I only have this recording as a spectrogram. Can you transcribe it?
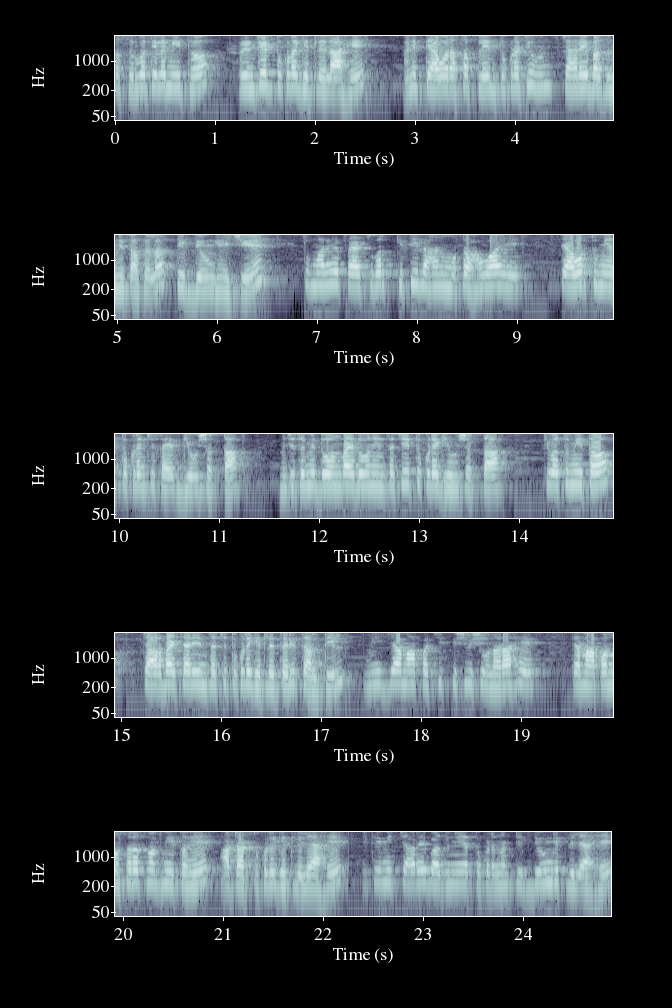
तर सुरुवातीला मी इथं प्रिंटेड तुकडा घेतलेला आहे. आणि त्यावर असा प्लेन तुकडा ठेवून चारही बाजूंनी तर आपल्याला टीप देऊन घ्यायची आहे. तुम्हाला हे पॅचवर्क किती लहान मोठं हवं आहे त्यावर तुम्ही या तुकड्यांची साईज घेऊ शकता. म्हणजे तुम्ही दोन बाय दोन इंचाचे तुकडे घेऊ शकता. किंवा तुम्ही इथं चार बाय चार इंचाचे तुकडे घेतले तरी चालतील. मी ज्या मापाची पिशवी शिवणार आहे त्या मापानुसारच मग मी इथं हे आठ आठ तुकडे घेतलेले आहे. इथे मी चारही बाजूने या तुकड्यांना टिप देऊन घेतलेली आहे.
